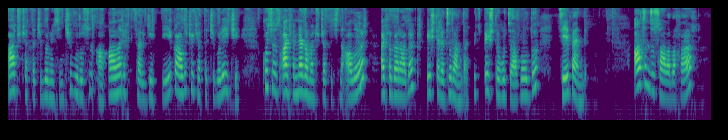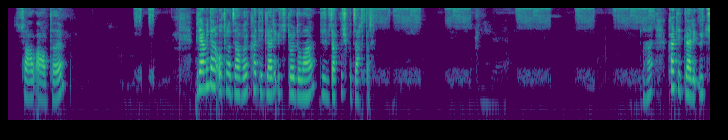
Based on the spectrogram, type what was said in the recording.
A kökatdakı bölünsün 2 vurulsun A. A'lar ixtisarı getdi. Qaldı kökatdakı bölə 2. Kosinus alfa nə zaman kökatda içinə alır? Alfa bərabər 45 dərəcə olanda. 3 5 doğru cavab oldu. C bəndi. 6-cı suala baxaq. Sual 6. Piramidanın oturacağı katetləri 3-4 olan düzbucaqlı bucaqdır. Aha. Katetləri 3,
